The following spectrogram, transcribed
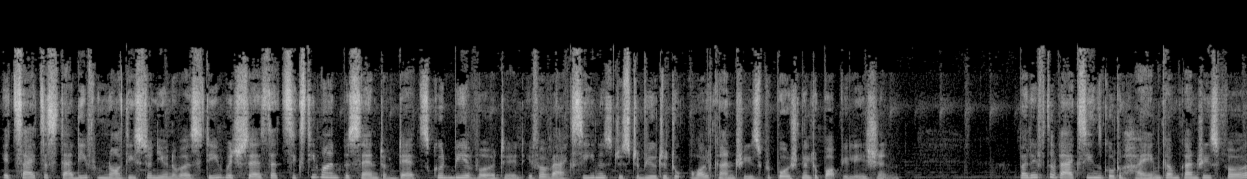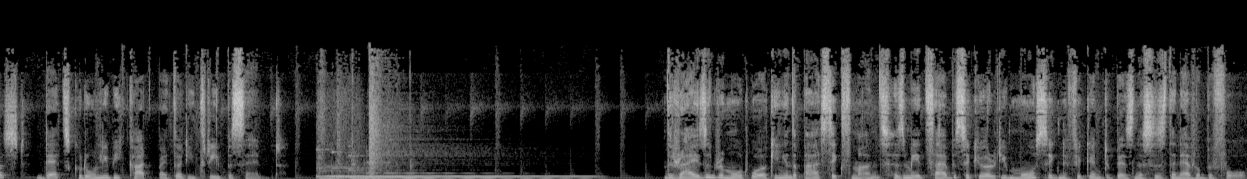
It cites a study from Northeastern University which says that 61% of deaths could be averted if a vaccine is distributed to all countries proportional to population. But if the vaccines go to high income countries first, deaths could only be cut by 33%. The rise in remote working in the past six months has made cybersecurity more significant to businesses than ever before.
